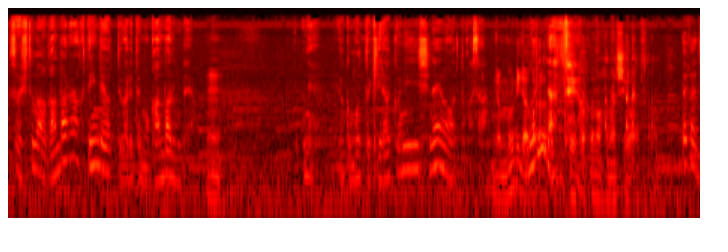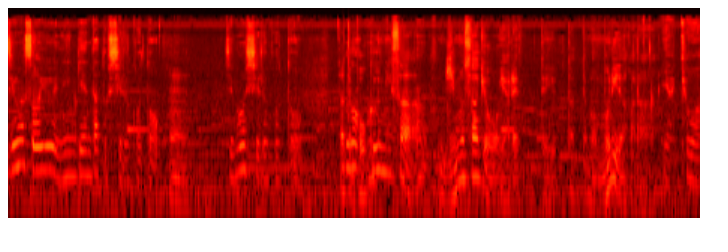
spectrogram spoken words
そういう人は頑張らなくていいんだよって言われても頑張るんだよ。うん。ねよくもっと気楽にしなよとかさ。でも無理だから無理なんだよ。性格の話はさ。だから自分はそういう人間だと知ること。うん。自分を知ることだって僕にさ、う事務作業をやれって言ったってもう無理だから。いや今日は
